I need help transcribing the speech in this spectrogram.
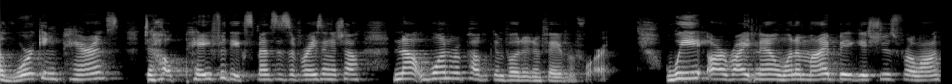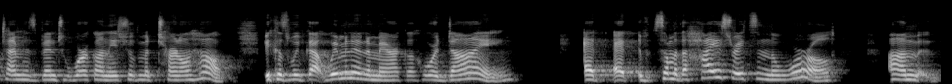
of working parents to help pay for the expenses of raising a child, not one Republican voted in favor for it. We are right now, one of my big issues for a long time has been to work on the issue of maternal health because we've got women in America who are dying at, at some of the highest rates in the world um,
